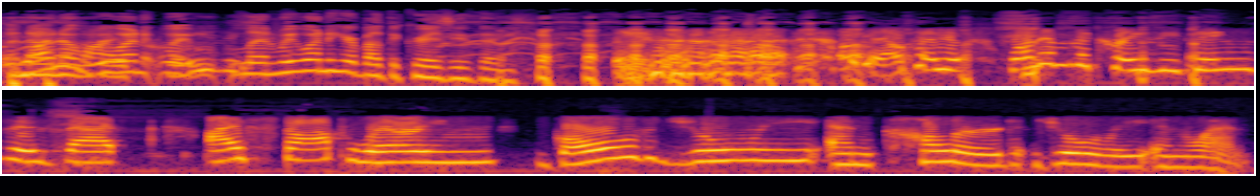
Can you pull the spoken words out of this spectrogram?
No, One no, of we my want, wait, Lynne, we want to hear about the crazy things. okay, I'll tell you. One of the crazy things is that I stop wearing gold jewelry and colored jewelry in Lent.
